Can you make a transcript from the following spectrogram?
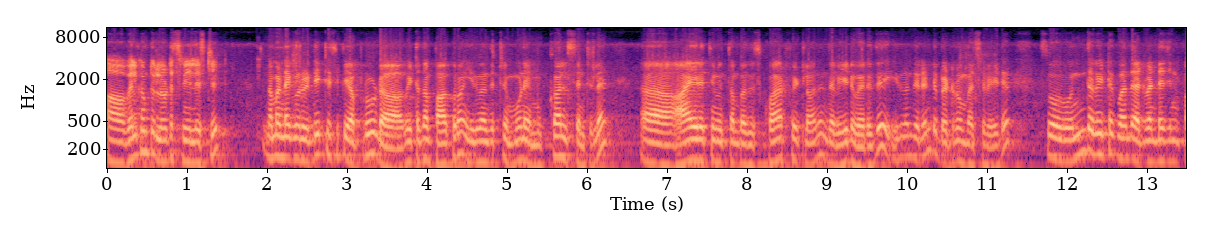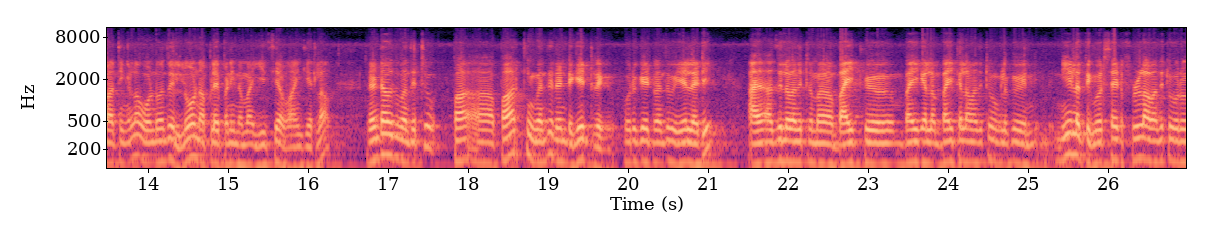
Welcome to Lotus real estate நம்ம இன்றைக்கி ஒரு டிடிசிபி அப்ரூவ்டு uh, வீட்டை தான் பார்க்குறோம். இது வந்துட்டு மூணே முக்கால் சென்ட்டில் uh, ஆயிரத்தி நூற்றம்பது ஸ்கொயர் ஃபீட்டில் வந்து இந்த வீடு வருது. இது வந்து ரெண்டு பெட்ரூம் வச்ச வீடு. ஸோ இந்த வீட்டுக்கு வந்து அட்வான்டேஜ்னு பார்த்தீங்கன்னா ஒன்று வந்து லோன் அப்ளை பண்ணி நம்ம ஈஸியாக வாங்கிடலாம். ரெண்டாவது வந்துட்டு பா uh, பார்க்கிங் வந்து ரெண்டு கேட் இருக்குது ஒரு கேட் வந்து ஏழு அடி. அதில் வந்துட்டு நம்ம பைக்கு பைக்கெல்லாம் பைக்கெல்லாம் வந்துட்டு உங்களுக்கு நீளத்துக்கு ஒரு சைடு ஃபுல்லாக வந்துட்டு ஒரு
